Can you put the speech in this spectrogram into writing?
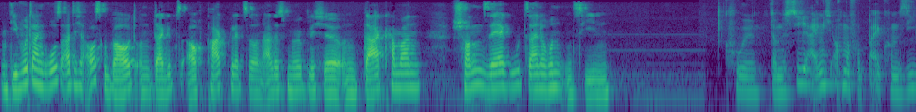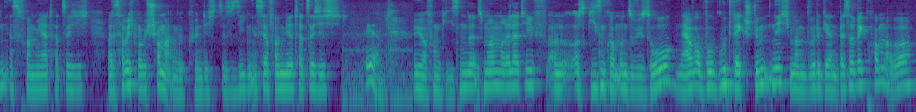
Und die wurde dann großartig ausgebaut und da gibt's auch Parkplätze und alles Mögliche und da kann man schon sehr gut seine Runden ziehen. Cool. Da müsste ich eigentlich auch mal vorbeikommen. Siegen ist von mir tatsächlich, weil das habe ich glaube ich schon mal angekündigt. Das Siegen ist ja von mir tatsächlich, Ja. ja, von Gießen, da ist man relativ, also aus Gießen kommt man sowieso, ja, obwohl gut weg stimmt nicht, man würde gern besser wegkommen, aber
